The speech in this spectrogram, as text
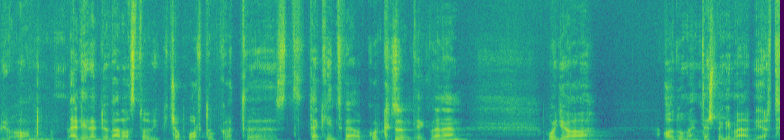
A elérendő választói csoportokat tekintve, akkor közölték velem, hogy a adómentes minimálbért.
